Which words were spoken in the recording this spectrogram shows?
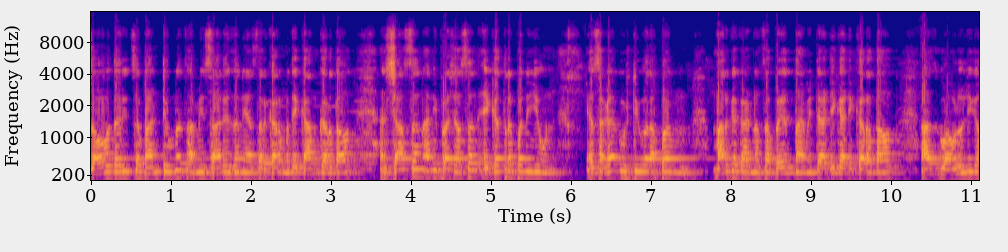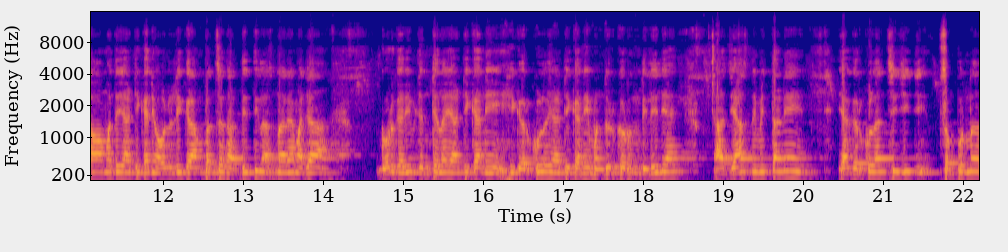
जबाबदारीचं भान ठेवूनच आम्ही सारेजण या सरकारमध्ये काम करत आहोत. आणि शासन आणि प्रशासन एकत्रपणे येऊन या सगळ्या गोष्टीवर आपण मार्ग काढण्याचा प्रयत्न आम्ही त्या ठिकाणी करत आहोत. आज वावळोली गावामध्ये या ठिकाणी वावळोली ग्रामपंचायत हद्दीतील असणाऱ्या माझ्या गोरगरीब जनतेला या ठिकाणी ही घरकुळं या ठिकाणी मंजूर करून दिलेली आहेत आज याच निमित्ताने या घरकुलांची जी जी संपूर्ण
